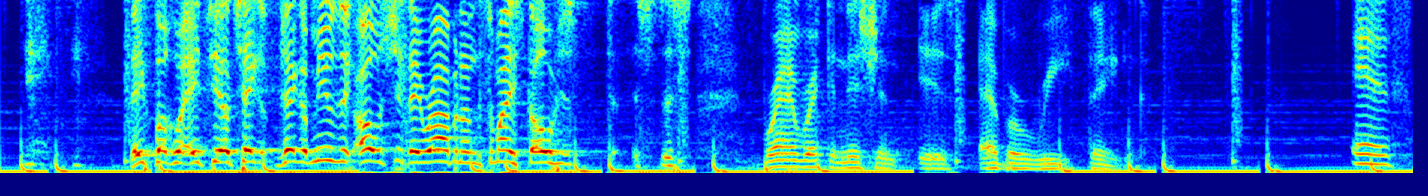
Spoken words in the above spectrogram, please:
they fuck with ATL Jacob, Jacob music. Oh shit, they robbing them. Somebody stole. Just, it's just brand recognition is everything. if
